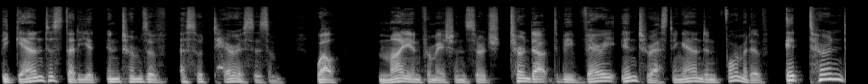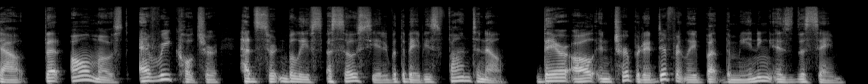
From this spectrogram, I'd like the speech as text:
began to study it in terms of esotericism. Well, my information search turned out to be very interesting and informative. It turned out that almost every culture had certain beliefs associated with the baby's fontanelle. They are all interpreted differently, but the meaning is the same.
